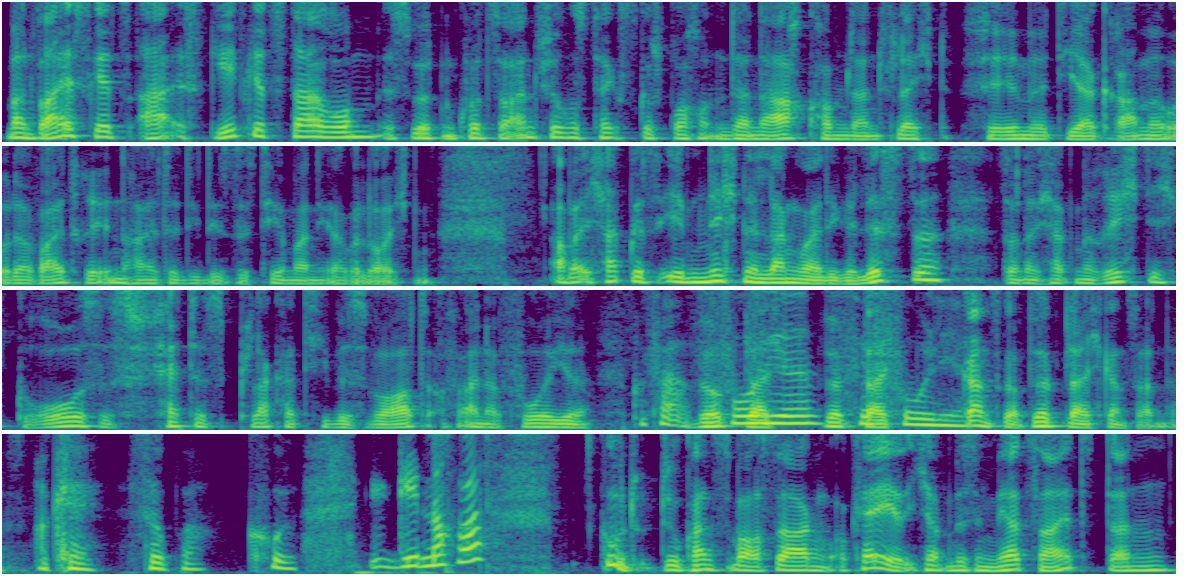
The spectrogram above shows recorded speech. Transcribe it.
man weiß jetzt, ah, es geht jetzt darum, es wird ein kurzer Anführungstext gesprochen und danach kommen dann vielleicht Filme, Diagramme oder weitere Inhalte, die dieses Thema näher beleuchten. Aber ich habe jetzt eben nicht eine langweilige Liste, sondern ich habe ein richtig großes, fettes, plakatives Wort auf einer Folie. Und zwar wirkt Folie gleich, wirkt für gleich, Folie. Ganz genau, wirkt gleich ganz anders. Okay, super, cool. Geht noch was? Gut, du kannst aber auch sagen, okay, ich habe ein bisschen mehr Zeit, dann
